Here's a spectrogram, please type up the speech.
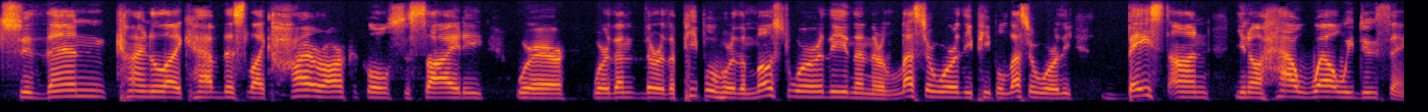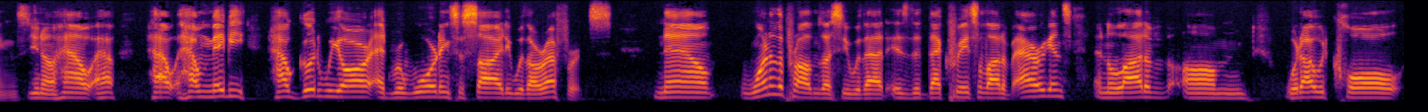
to then kind of like have this like hierarchical society where where then there are the people who are the most worthy and then there are lesser worthy people lesser worthy based on you know how well we do things you know how how how, how maybe how good we are at rewarding society with our efforts now one of the problems I see with that is that that creates a lot of arrogance and a lot of um, what I would call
